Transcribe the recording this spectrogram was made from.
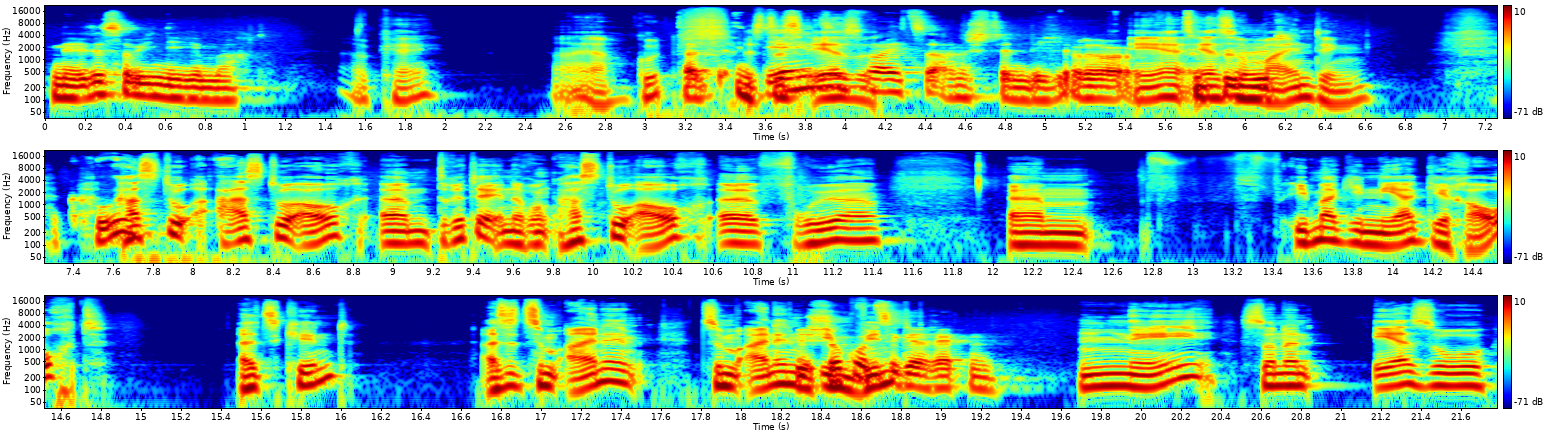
Nee, das habe ich nie gemacht. Okay. Ah ja, gut. Das, in ist der das eher so, war ich zu anständig oder eher, eher so mein Ding. Cool. Hast du, hast du auch, ähm, dritte Erinnerung, hast du auch äh, früher ähm, imaginär geraucht als Kind? Also zum einen, zum einen. Die Schokozigaretten. Nee, sondern eher so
